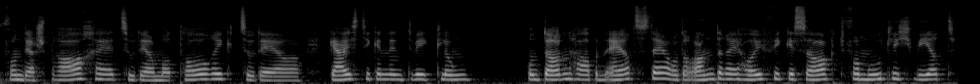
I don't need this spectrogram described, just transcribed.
Von der Sprache zu der Motorik, zu der geistigen Entwicklung. Und dann haben Ärzte oder andere häufig gesagt, vermutlich wird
